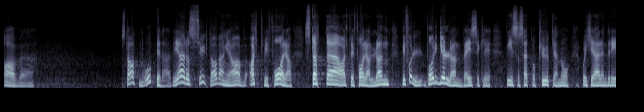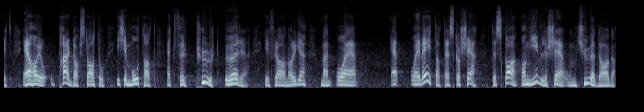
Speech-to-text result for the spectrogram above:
av uh, staten oppi det. Vi er oss sykt avhengig av alt vi får av støtte, alt vi får av lønn. Vi får borgerlønn, basically, vi som sitter på kuken nå og ikke gjør en drit. Jeg har jo per dags dato ikke mottatt et forpult øre fra Norge, men, og, jeg, jeg, og jeg vet at det skal skje. Det skal angivelig skje om 20 dager.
